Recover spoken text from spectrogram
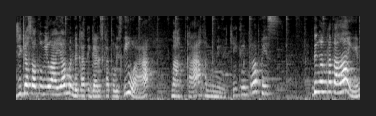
Jika suatu wilayah mendekati garis katulistiwa, maka akan memiliki iklim tropis. Dengan kata lain,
